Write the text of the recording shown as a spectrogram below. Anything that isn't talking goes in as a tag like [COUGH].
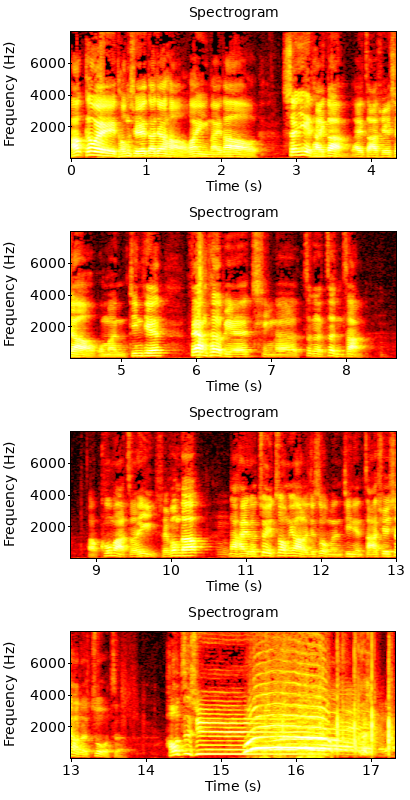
好，各位同学，大家好，欢迎来到深夜抬杠来砸学校。我们今天非常特别，请了这个阵仗啊，库马泽义水风刀。那还有一个最重要的，就是我们今年砸学校的作者侯志勋。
